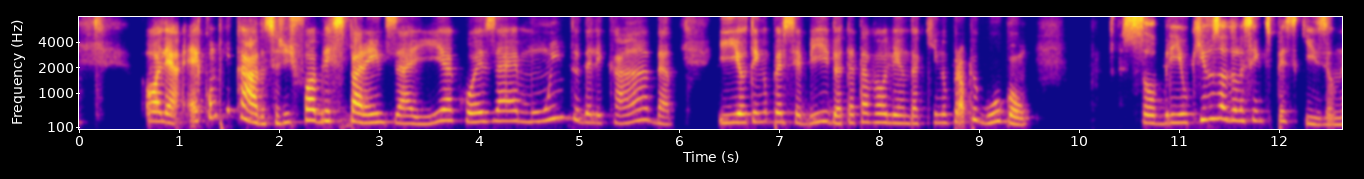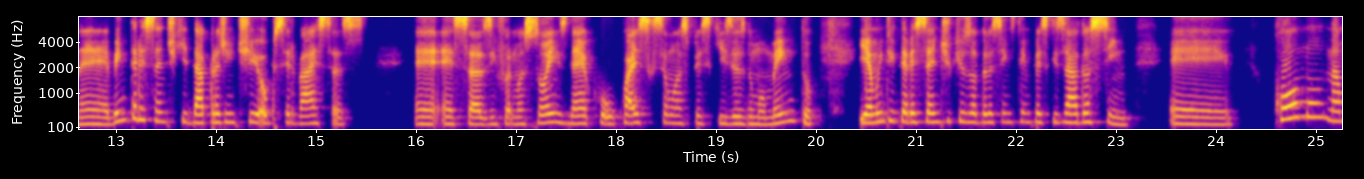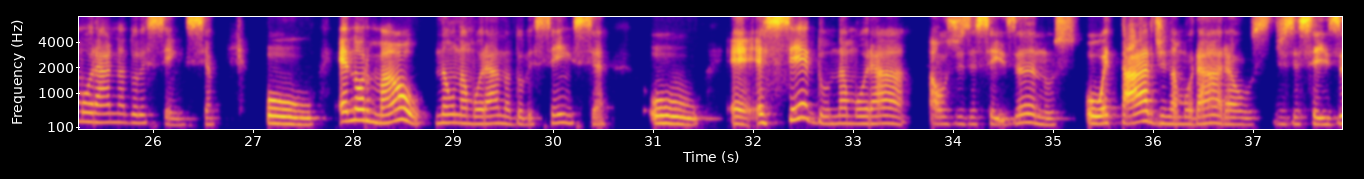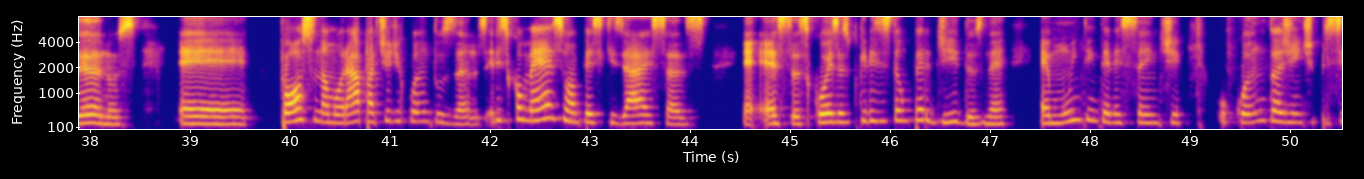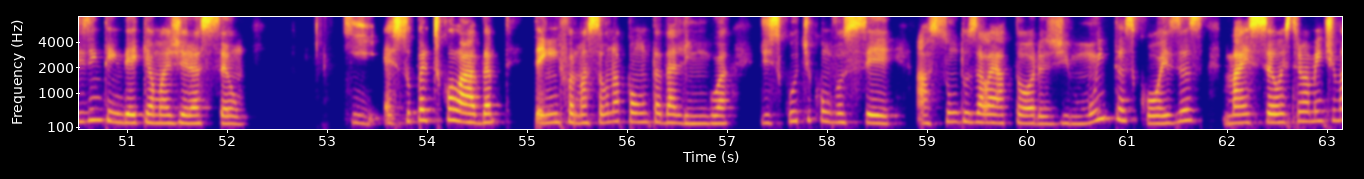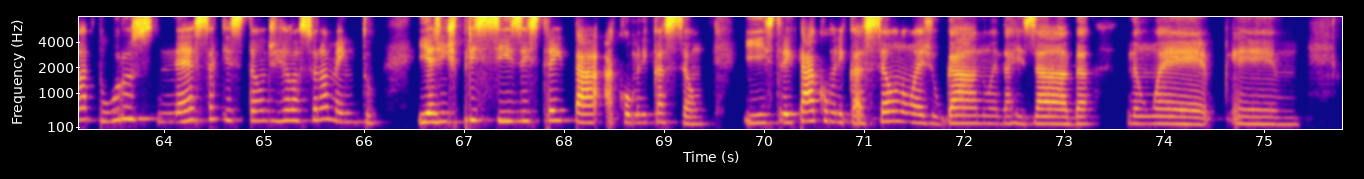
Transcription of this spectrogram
Olha, é complicado. Se a gente for abrir esse parênteses aí, a coisa é muito delicada. E eu tenho percebido, até estava olhando aqui no próprio Google, sobre o que os adolescentes pesquisam, né? É bem interessante que dá para a gente observar essas, é, essas informações, né? Quais são as pesquisas do momento. E é muito interessante que os adolescentes têm pesquisado assim. É, como namorar na adolescência? Ou é normal não namorar na adolescência? Ou é, é cedo namorar aos 16 anos, ou é tarde namorar aos 16 anos, é, posso namorar a partir de quantos anos? Eles começam a pesquisar essas, é, essas coisas porque eles estão perdidos, né? É muito interessante o quanto a gente precisa entender que é uma geração que é super descolada, tem informação na ponta da língua, discute com você assuntos aleatórios de muitas coisas, mas são extremamente maturos nessa questão de relacionamento. E a gente precisa estreitar a comunicação. E estreitar a comunicação não é julgar, não é dar risada, não é, é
